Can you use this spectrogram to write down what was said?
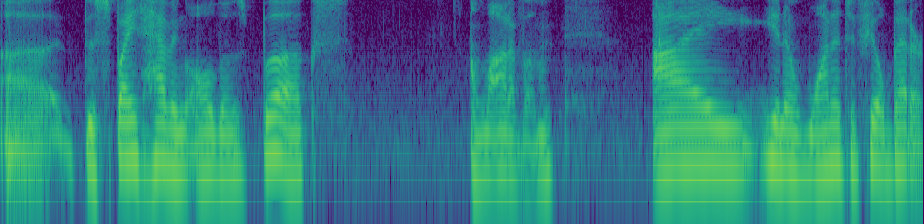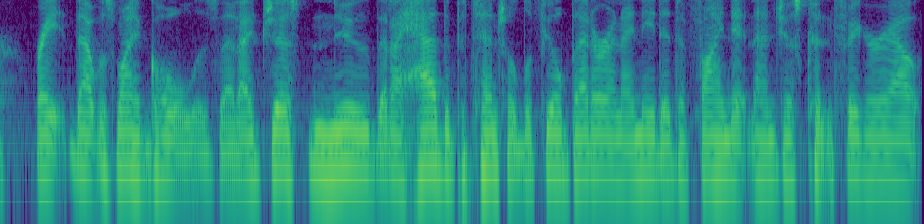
Uh, despite having all those books, a lot of them, I, you know, wanted to feel better right that was my goal is that i just knew that i had the potential to feel better and i needed to find it and i just couldn't figure out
